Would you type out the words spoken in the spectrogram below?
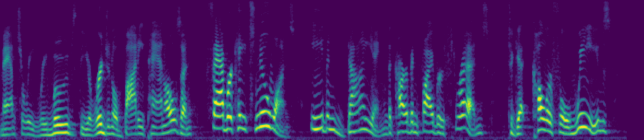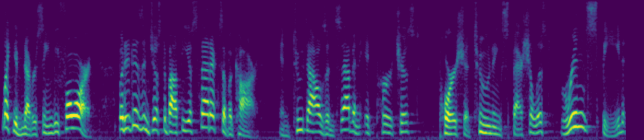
Mansory removes the original body panels and fabricates new ones even dyeing the carbon fiber threads to get colorful weaves like you've never seen before. But it isn't just about the aesthetics of a car. In 2007, it purchased Porsche tuning specialist Rinspeed,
